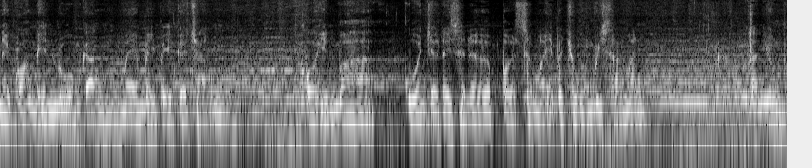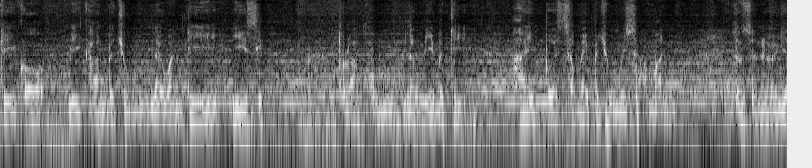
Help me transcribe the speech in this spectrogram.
ในความเห็นร่วมกันแม้ไม่เป็นเอกฉัน ก็เห็นว่าควรจะได้เสนอเปิดสมัยประชุมวิสามัน ท่านนายมตรีก็มีการประชุมในวันที่ 20 ตุลาคมแล้วมีมติให้เปิดสมัยประชุมวิสามันแล้วเสนอย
